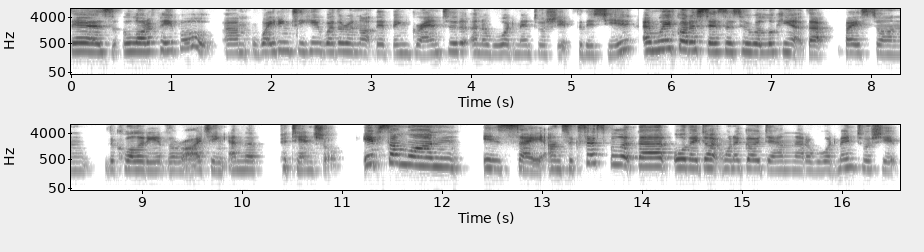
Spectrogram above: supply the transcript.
There's a lot of people um, waiting to hear whether or not they've been granted an award mentorship for this year. And we've got assessors who are looking at that based on the quality of the writing and the potential. If someone is say unsuccessful at that or they don't want to go down that award mentorship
